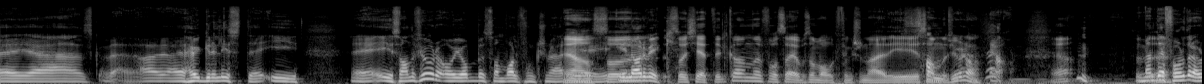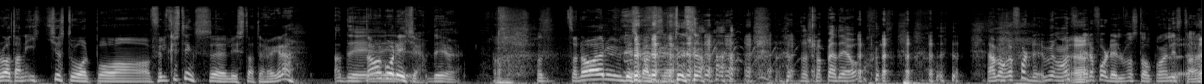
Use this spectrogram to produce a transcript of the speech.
ei, ei Høyre-liste i, eh, i Sandefjord og jobbe som valgfunksjonær Ja, i, så, i Larvik. så Kjetil kan få seg jobb som valgfunksjonær i Sandefjord, da. Ja. Ja. Men det fordrer jo at han ikke står på fylkestingslista til Høyre. Ja, det, Da går det ikke. Det gjør jeg. Så da er du diskvalifisert. Da slapp jeg det òg. Det er mange, fordel, mange flere fordeler ved å stå på den lista.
